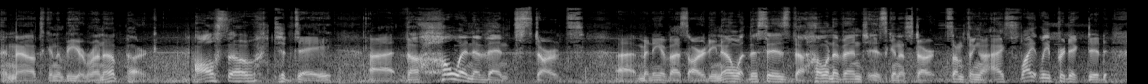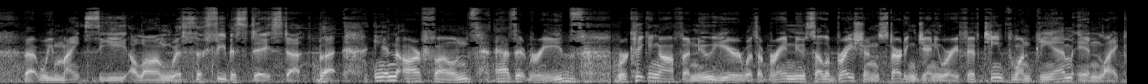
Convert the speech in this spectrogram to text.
and now it's gonna be a run-up park. Also today, uh, the Hoenn event starts. Uh, many of us already know what this is. The Hoenn event is gonna start something I slightly predicted that we might see along with the Phoebus Day stuff. But in our phones, as it reads, we're kicking off a new year with a brand new celebration starting January 15th, 1 p.m. in like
